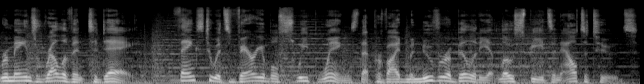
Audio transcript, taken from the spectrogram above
remains relevant today, thanks to its variable sweep wings that provide maneuverability at low speeds and altitudes.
